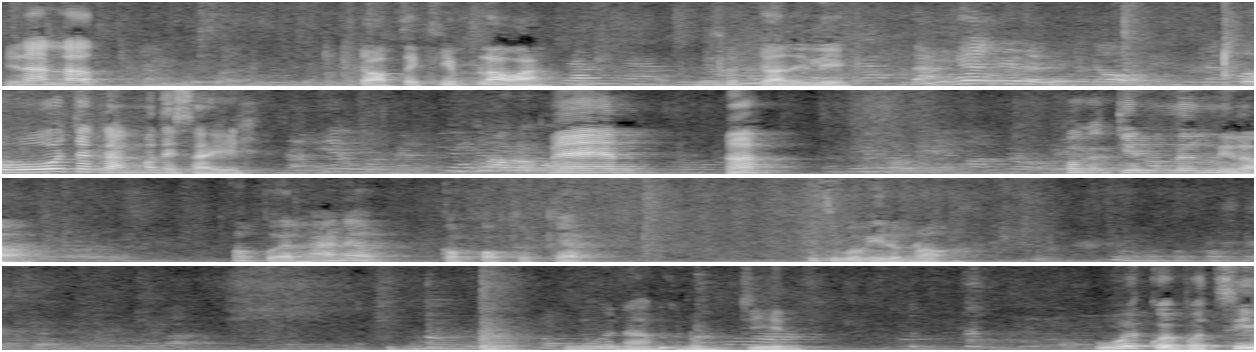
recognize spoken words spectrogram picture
ที่นั่นแล้วจอบแต่คลิปแล้วอะ สุดยอดอีหลี ดังแห้งนี่เลย โอ้จักดังมาแต่ใสแมนฮะพอก็กินมึงนึงนี่เหรอพอเปิดห้าเนี่ยกรอบกรอบแกรบๆที่สิบ่มีหรอกเนาะโอ้ยน้ำขนมจีนโอ้ยกล้วยบดซี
